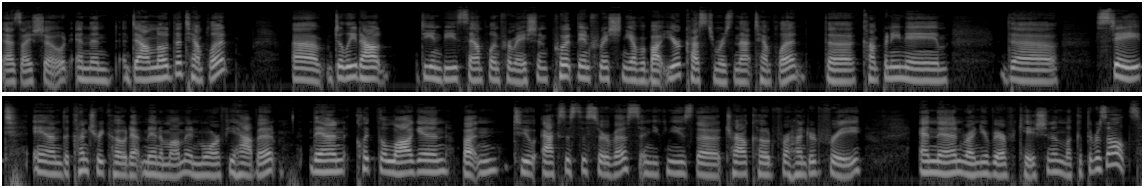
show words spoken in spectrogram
as I showed, and then download the template, uh, delete out D&B sample information, put the information you have about your customers in that template, the company name, the state and the country code at minimum and more if you have it. Then click the login button to access the service and you can use the trial code for 100 free and then run your verification and look at the results.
